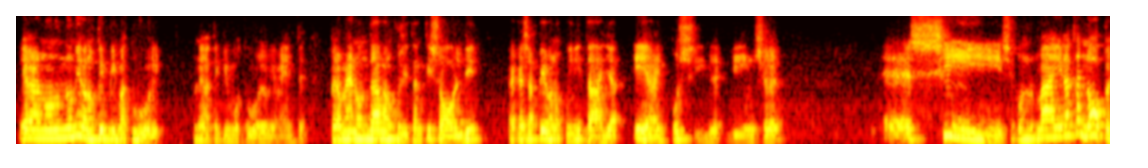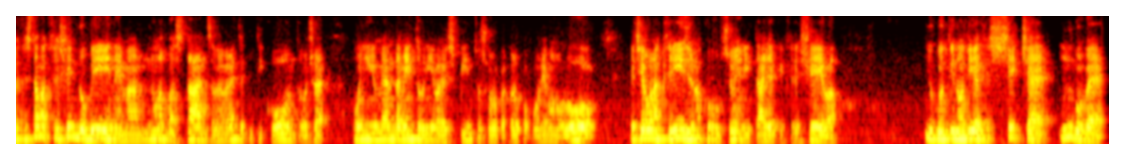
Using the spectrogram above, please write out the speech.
Erano, non erano tempi maturi, non erano tempi maturi ovviamente, per me non davano così tanti soldi perché sapevano qui in Italia era impossibile vincere. Eh, sì, secondo, ma in realtà no, perché stava crescendo bene, ma non abbastanza, veramente tutti contro, cioè ogni emendamento veniva respinto solo perché lo proponevano loro e c'era una crisi, una corruzione in Italia che cresceva. Io continuo a dire che se c'è un governo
